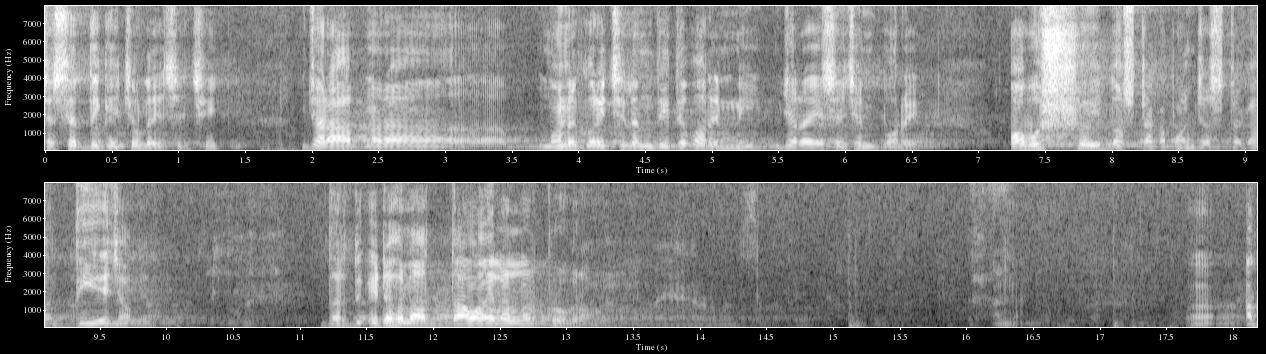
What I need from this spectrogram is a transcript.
শেষের দিকেই চলে এসেছি। যারা আপনারা মনে করেছিলেন দিতে পারেননি, যারা এসেছেন পরে, অবশ্যই দশ টাকা, পঞ্চাশ টাকা দিয়ে যাবেন তার এটা হলো আর দাওয়াইল আল্লাহর প্রোগ্রাম। আর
